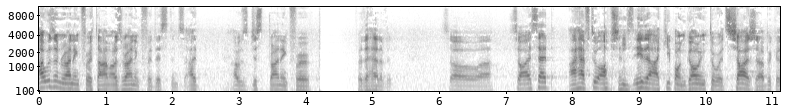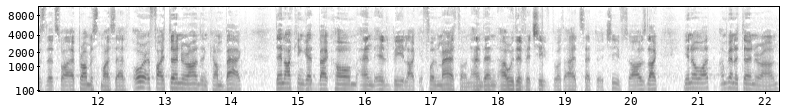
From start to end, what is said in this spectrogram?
I wasn't running for time. I was running for distance. I, I was just running for, for the hell of it. So, uh, so I said I have two options. Either I keep on going towards Sharjah because that's what I promised myself, or if I turn around and come back, then I can get back home and it'll be like a full marathon, and then I would have achieved what I had set to achieve. So I was like, you know what? I'm gonna turn around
